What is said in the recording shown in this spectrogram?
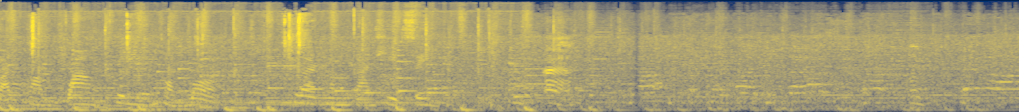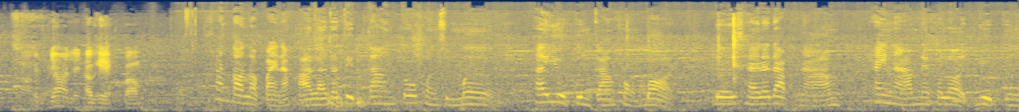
วัดความกว้างครึ่งหนึงของบอร์ด เพื่อทำการขีดเส้นสุด ยอดเลยโอเคพร้อมขั้นตอนต่อไปนะคะ เราจะติดตั้งตู้คอน sumer ให้อยู่กึ่งกลางของบอร์ด โดยใช้ระดับน้ำให้น้ำในประหลอดอยู่กึ่ง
